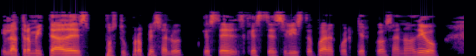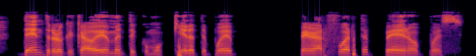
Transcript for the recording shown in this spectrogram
y la otra mitad es pues tu propia salud, que estés, que estés listo para cualquier cosa, ¿no? Digo, dentro de lo que cabe, obviamente como quiera te puede pegar fuerte, pero pues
